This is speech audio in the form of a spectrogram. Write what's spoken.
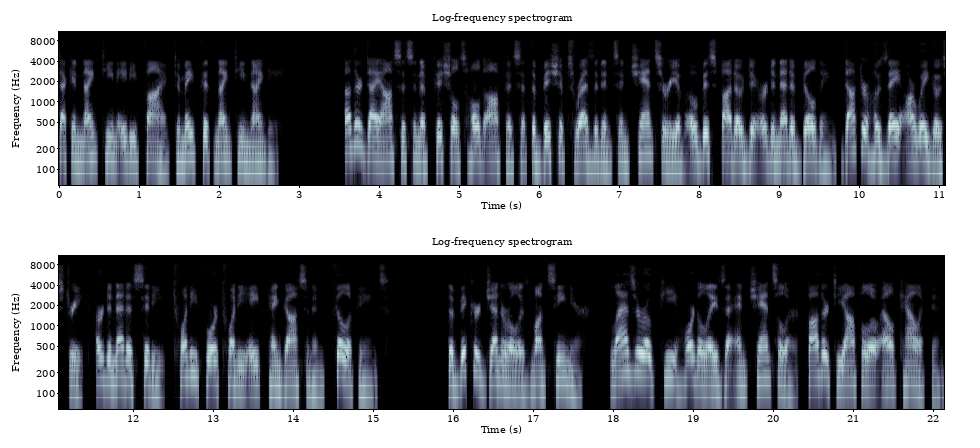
1985 to May 5, 1990. Other diocesan officials hold office at the bishop's residence and chancery of Obispado de Urdaneta Building, Dr. Jose Arguego Street, Urdaneta City, 2428 Pangasinan, Philippines. The Vicar General is Monsignor. Lazaro P. Hortaleza and Chancellor, Father Teofilo L. Calacton.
